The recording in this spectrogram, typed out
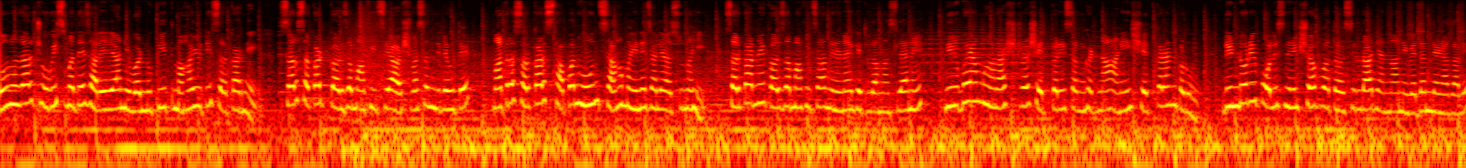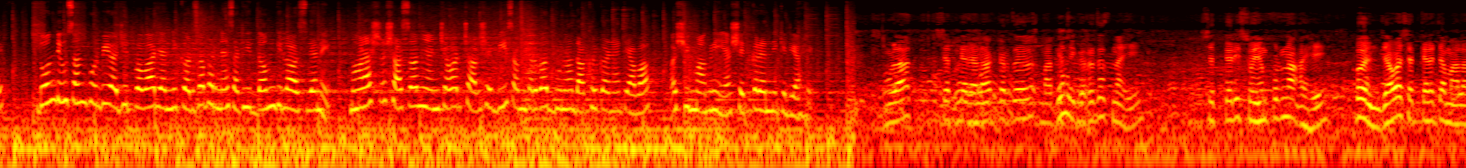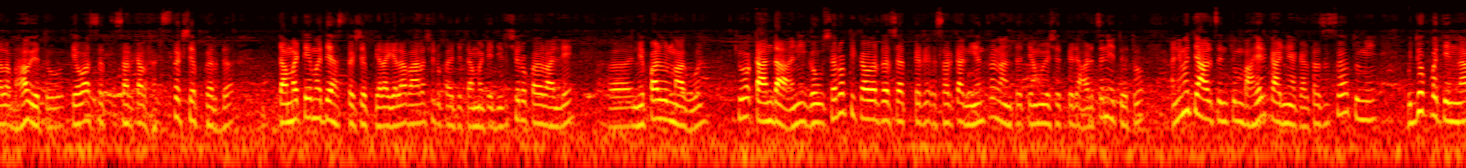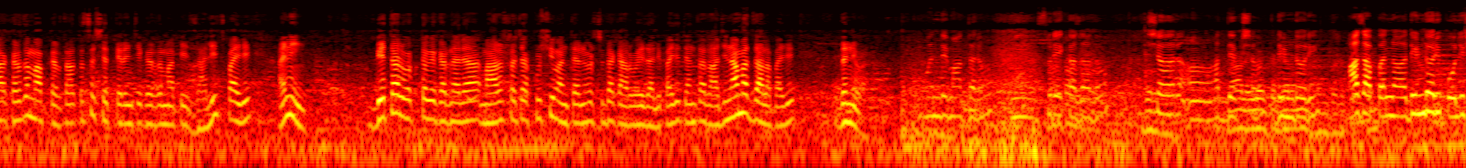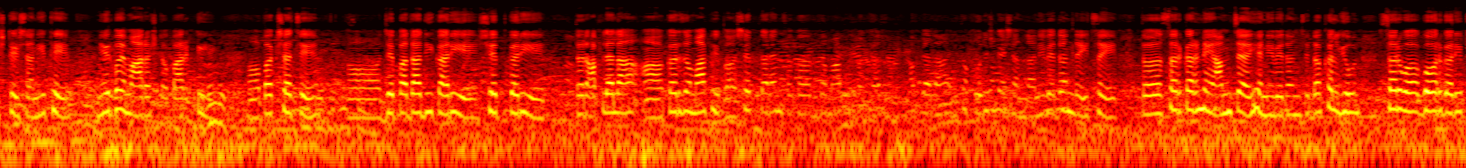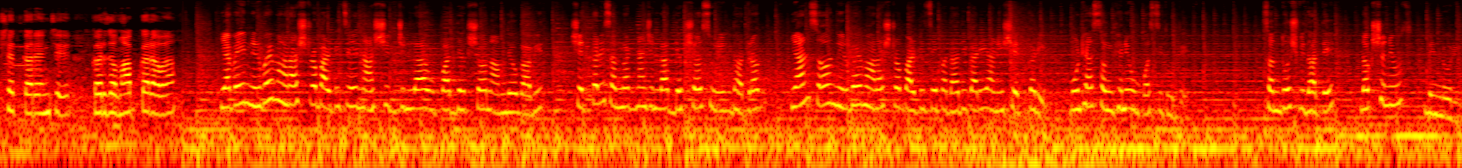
दोन हजार चोवीसमध्ये झालेल्या निवडणुकीत महायुती सरकारने सरसकट कर्जमाफीचे आश्वासन दिले होते. मात्र सरकार स्थापन होऊन सहा महिने झाले असूनही सरकारने कर्जमाफीचा निर्णय घेतला नसल्याने निर्भया महाराष्ट्र शेतकरी संघटना आणि शेतकऱ्यांकडून दिंडोरी पोलीस निरीक्षक व तहसीलदार यांना निवेदन देण्यात आले. दोन दिवसांपूर्वी अजित पवार यांनी कर्ज भरण्यासाठी दम दिला असल्याने महाराष्ट्र शासन यांच्यावर चारशे वीस अंतर्गत गुन्हा दाखल करण्यात यावा अशी मागणी या शेतकऱ्यांनी केली आहे. मुळात शेतकऱ्याला कर्ज माफीची गरजच नाही. शेतकरी स्वयंपूर्ण आहे. पण जेव्हा शेतकऱ्याच्या मालाला भाव येतो तेव्हा स- सरकार हस्तक्षेप करतं. टमाटेमध्ये हस्तक्षेप केला गेला. बाराशे रुपयाचे टमाटे दीडशे रुपयावर आणले अ, नेपाळहून मागवून किंवा कांदा आणि गहू सर्व पिकावर जर शेतकरी सरकार नियंत्रण आणतं त्यामुळे शेतकरी अडचणीत येतो. आणि मग त्या अडचणीतून बाहेर काढण्याकरता जसं तुम्ही उद्योगपतींना कर्जमाफ करता तसं शेतकऱ्यांची कर्जमाफी झालीच पाहिजे. आणि बेताल वक्तव्य करणाऱ्या महाराष्ट्राच्या कृषी मंत्र्यांवर सुद्धा कारवाई झाली पाहिजे. त्यांचा राजीनामाच झाला पाहिजे. धन्यवाद. वंदे मातरम. मी सुरेखा जाधव शहर अध्यक्ष दिंडोरी. आज आपण दिंडोरी पोलीस स्टेशन इथे निर्भय महाराष्ट्र पार्टी पक्षाचे जे पदाधिकारी आहे शेतकरी आहे तर आपल्याला कर्जमाफी शेतकऱ्यांचं कर्जमाफीबद्दल आपल्याला इथं पोलीस स्टेशनला निवेदन द्यायचं आहे तर सरकारने आमच्या हे निवेदनची दखल घेऊन सर्व गोरगरीब शेतकऱ्यांचे कर्ज माफ करावा. यावेळी निर्भय महाराष्ट्र पार्टीचे नाशिक जिल्हा उपाध्यक्ष नामदेव गावित शेतकरी संघटना जिल्हाध्यक्ष सुनील धात्रक यांसह निर्भय महाराष्ट्र पार्टीचे पदाधिकारी आणि शेतकरी मोठ्या संख्येने उपस्थित होते. संतोष विधाते दक्ष न्यूज दिंडोरी.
